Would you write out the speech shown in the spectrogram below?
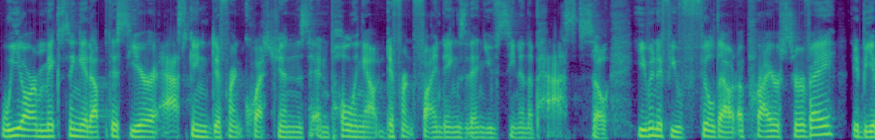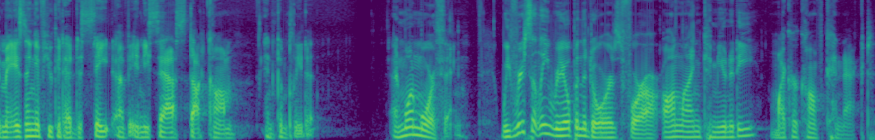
We are mixing it up this year, asking different questions and pulling out different findings than you've seen in the past. So even if you've filled out a prior survey, it'd be amazing if you could head to stateofindysaas.com and complete it. And one more thing. We've recently reopened the doors for our online community, MicroConf Connect.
